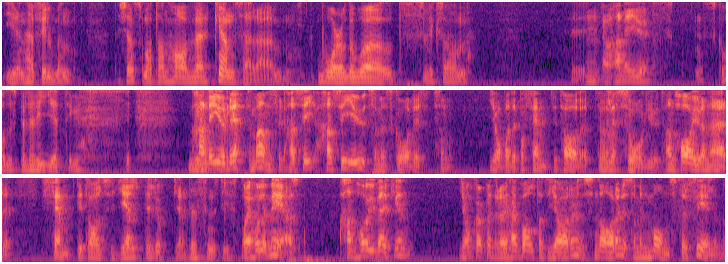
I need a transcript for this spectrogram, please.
i den här filmen. Det känns som att han har verkligen så här um, War of the Worlds liksom. Eh, mm, ja, han är ju skådespeleriet. I, han är ju rätt man för han ser, han ser ju ut som en skådis som jobbade på 50-talet. Ja. Eller såg ut. Han har ju den här 50-tals hjältelucken. Definitivt. Och jag håller med. Alltså, han har ju verkligen John Carpenter har här valt att göra den snarare som en monsterfilm.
